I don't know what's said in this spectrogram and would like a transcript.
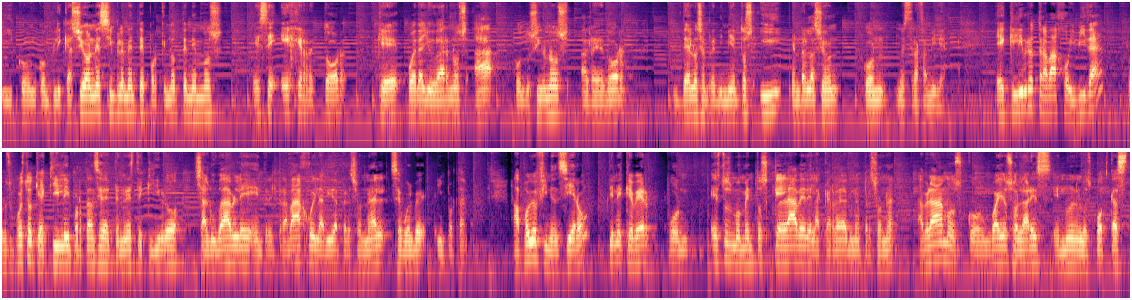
y con complicaciones simplemente porque no tenemos ese eje rector que puede ayudarnos a conducirnos alrededor de los emprendimientos y en relación con nuestra familia. Equilibrio trabajo y vida por supuesto que aquí la importancia de tener este equilibrio saludable entre el trabajo y la vida personal se vuelve importante. Apoyo financiero tiene que ver con estos momentos clave de la carrera de una persona. Hablábamos con Guayo Solares en uno de los podcasts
